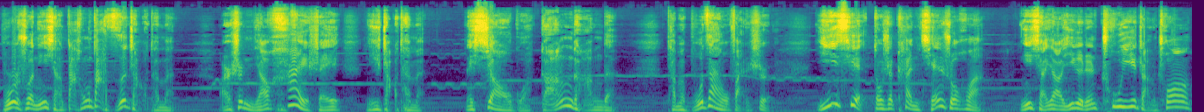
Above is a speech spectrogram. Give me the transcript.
不是说你想大红大紫找他们，而是你要害谁，你找他们，那效果杠杠的。他们不在乎反噬，一切都是看钱说话。你想要一个人初一长疮，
